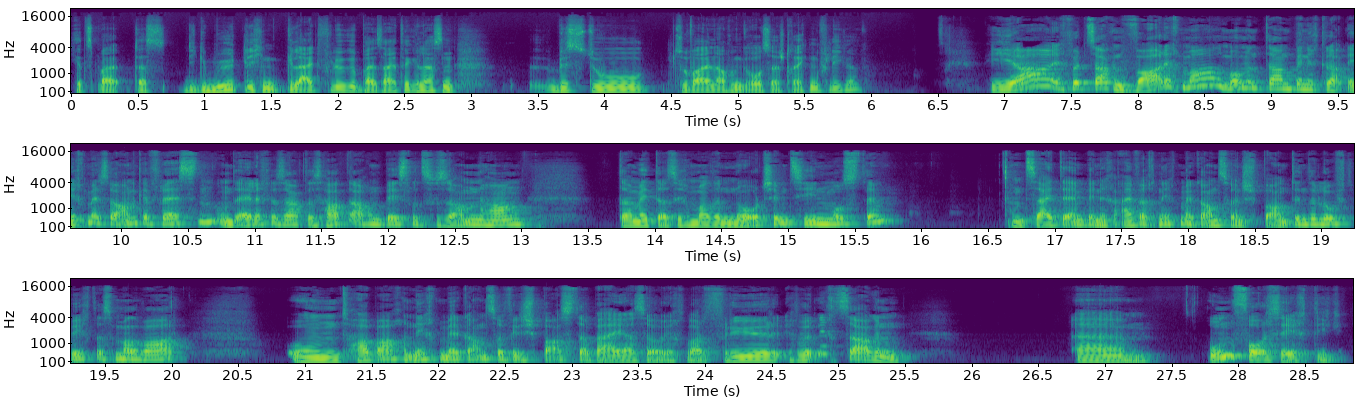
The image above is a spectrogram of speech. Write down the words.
Jetzt mal das, die gemütlichen Gleitflüge beiseite gelassen. Bist du zuweilen auch ein großer Streckenflieger? Ja, ich würde sagen, war ich mal. Momentan bin ich gerade nicht mehr so angefressen. Und ehrlich gesagt, das hat auch ein bisschen Zusammenhang damit, dass ich mal den Nordschirm ziehen musste. Und seitdem bin ich einfach nicht mehr ganz so entspannt in der Luft, wie ich das mal war. Und habe auch nicht mehr ganz so viel Spaß dabei. Also ich war früher, ich würde nicht sagen ähm, unvorsichtig,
